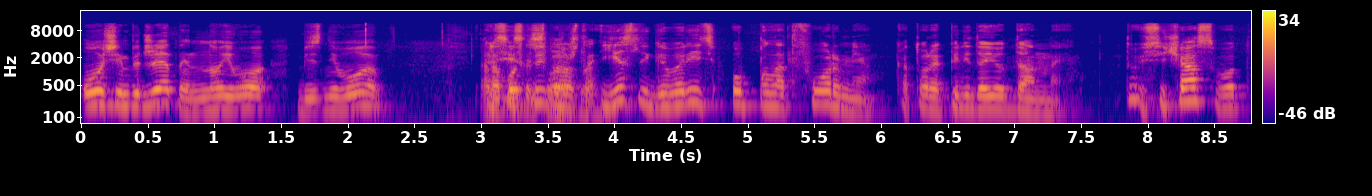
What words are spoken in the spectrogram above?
очень бюджетный, но его без него Алексей, работать скажи, сложно. пожалуйста, если говорить о платформе, которая передает данные, то есть сейчас вот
